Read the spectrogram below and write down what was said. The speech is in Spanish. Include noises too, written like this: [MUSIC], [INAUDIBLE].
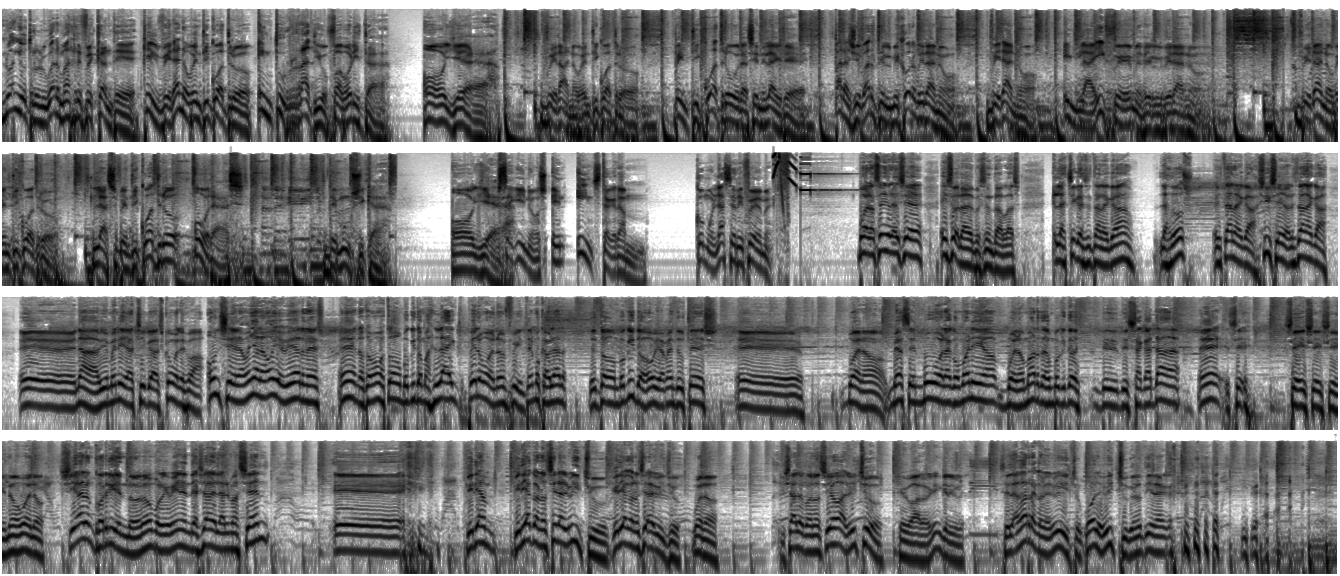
No hay otro lugar más refrescante que el Verano 24 en tu radio favorita. Oh yeah. Verano 24. 24 horas en el aire para llevarte el mejor verano. Verano en la IFM del verano. Verano 24. Las 24 horas de música. Oh yeah. Seguinos en Instagram como Láser FM. Bueno, señores, es hora de presentarlas. Las chicas están acá, las dos están acá. Sí, señor, están acá. Eh, nada, bienvenidas chicas, ¿cómo les va? 11 de la mañana, hoy es viernes, eh, nos tomamos todo un poquito más light, pero bueno, en fin, tenemos que hablar de todo un poquito. Obviamente ustedes, eh, bueno, me hacen muy buena compañía. Bueno, Marta un poquito desacatada, ¿eh? Sí, sí, sí, sí, no, bueno, llegaron corriendo, ¿no? Porque vienen de allá del almacén. Eh, [LAUGHS] quería conocer al bichu, quería conocer al bichu. Bueno, ¿y ya lo conoció al bichu? Qué bárbaro, qué increíble. Se la agarra con el bichu, pobre bichu que no tiene... [LAUGHS]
